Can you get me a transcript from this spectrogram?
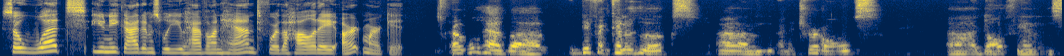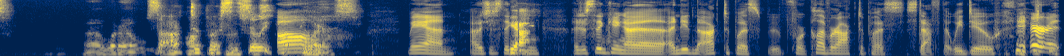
So, what unique items will you have on hand for the holiday art market? Uh, we'll have uh, different kind of hooks, um, and the turtles, uh, dolphins. Uh, what else? The octopus is really popular. Oh, man, I was just Yeah. thinking. I was just thinking. Uh, I need an octopus for clever octopus stuff that we do here at.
